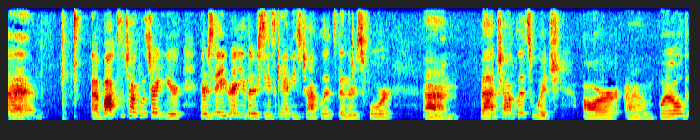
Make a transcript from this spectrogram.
a, a box of chocolates right here. There's eight regular See's Candies chocolates, and there's four um, bad chocolates, which are um, boiled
